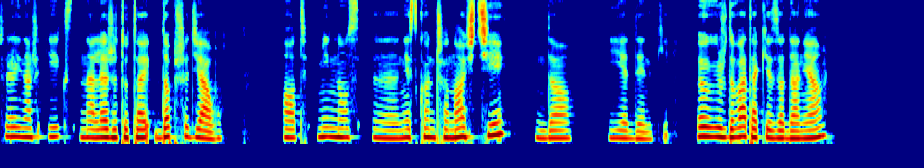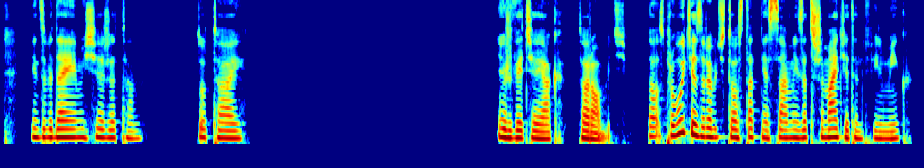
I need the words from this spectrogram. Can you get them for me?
czyli nasz x należy tutaj do przedziału od minus y, nieskończoności do jedynki. Były już dwa takie zadania, więc wydaje mi się, że ten tutaj już wiecie, jak to robić. To spróbujcie zrobić to ostatnie sami, zatrzymajcie ten filmik,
